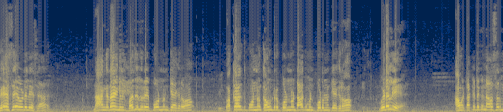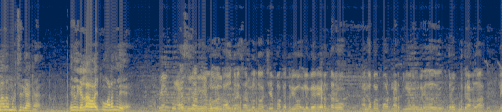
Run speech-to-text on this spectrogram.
பேசவே விடலையே சார். நாங்க தான் எங்களுக்கு பதிலுரை போடணும்னு கேக்குறோம். வக்காலத்து போடணும் கவுண்டர் போடணும் டாக்குமெண்ட் போடணும்னு கேக்குறோம். விடலையே. அவங்க டக்கு டக்குன்னு அவசரமாலாம் முடிச்சிருக்காங்க. எங்களுக்கு எல்லா வாய்ப்பும் வழங்கலையே. அரசு சார்பில் காவல்துறை சார்பில் இருந்தோ சேப்பாக்கத்திலயோ இல்ல வேற இடம் தரோம் அங்க போய் போட்டு நடத்தீங்கன்னு உங்களுக்கு ஏதாவது உத்தரவு கொடுக்குறாங்களா? இல்ல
